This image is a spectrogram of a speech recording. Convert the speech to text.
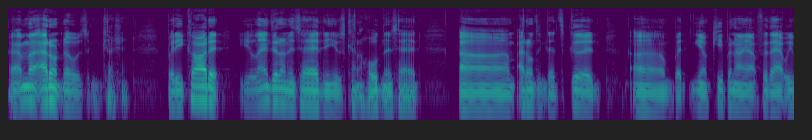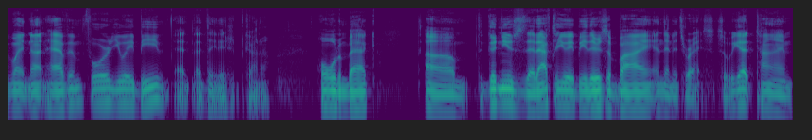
I'm not. I don't know. It was a concussion, but he caught it. He landed on his head, and he was kind of holding his head. Um, I don't think that's good. Uh, but you know, keep an eye out for that. We might not have him for UAB. I, I think they should kind of hold him back. Um, the good news is that after UAB, there's a bye, and then it's Rice. So we got time.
